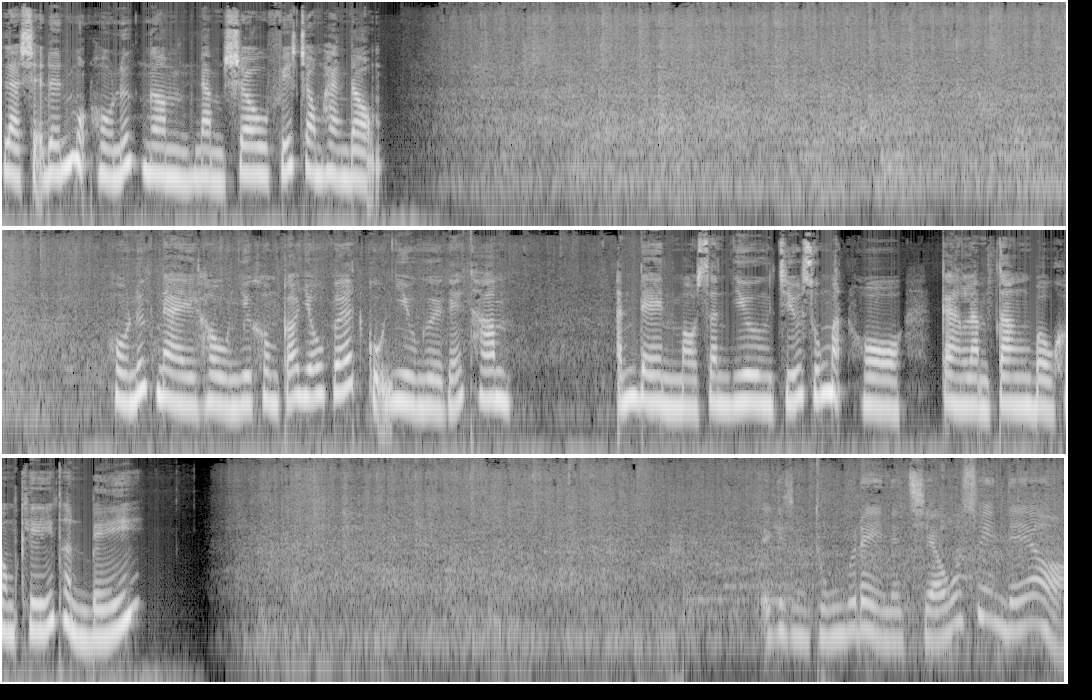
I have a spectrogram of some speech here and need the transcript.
là sẽ đến một hồ nước ngầm nằm sâu phía trong hang động. Hồ nước này hầu như không có dấu vết của nhiều người ghé thăm. Ánh đèn màu xanh dương chiếu xuống mặt hồ càng làm tăng bầu không khí thần bí. 이게 지금 동굴에 있는 지하 호수인데요.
